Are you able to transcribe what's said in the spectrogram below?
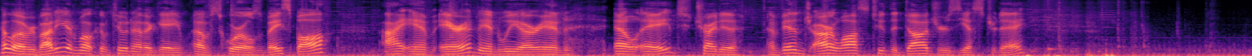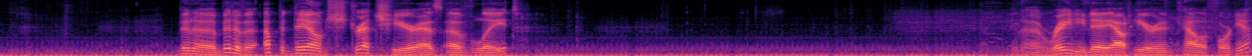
Hello, everybody, and welcome to another game of Squirrels Baseball. I am Aaron, and we are in LA to try to avenge our loss to the Dodgers yesterday. Been a bit of an up and down stretch here as of late. Been a rainy day out here in California.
